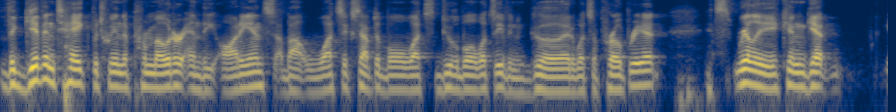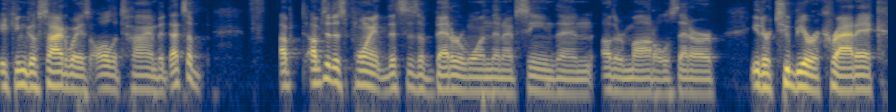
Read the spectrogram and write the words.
the give and take between the promoter and the audience about what's acceptable, what's doable, what's even good, what's appropriate. It's really it can get it can go sideways all the time, but that's a up up to this point, this is a better one than I've seen than other models that are either too bureaucratic,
